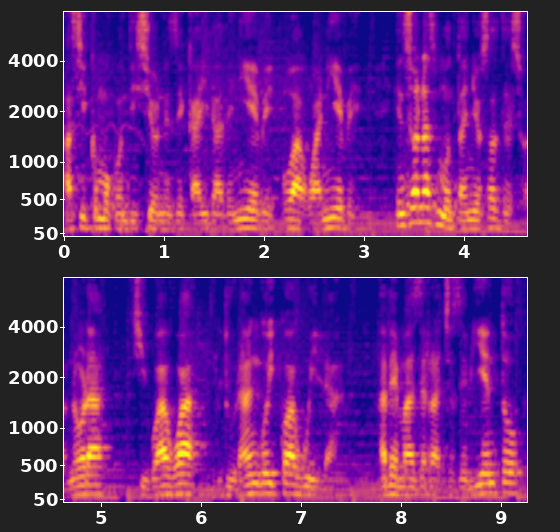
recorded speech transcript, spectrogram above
así como condiciones de caída de nieve o aguanieve en zonas montañosas de Sonora, Chihuahua, Durango y Coahuila, además de rachas de viento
